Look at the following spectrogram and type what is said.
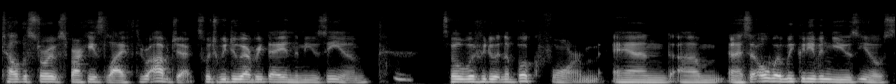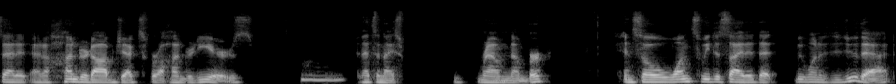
tell the story of Sparky's life through objects, which we do every day in the museum? Mm. So what if we do it in the book form? And um, and I said, oh, well, we could even use, you know, set it at a hundred objects for a hundred years. Mm-hmm. That's a nice round number. And so once we decided that we wanted to do that,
